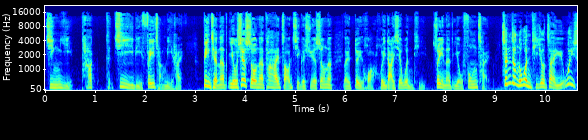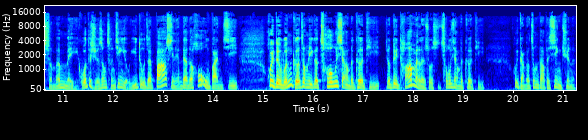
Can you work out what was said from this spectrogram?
惊异，他的记忆力非常厉害，并且呢，有些时候呢，他还找几个学生呢来对话，回答一些问题，所以呢有风采。真正的问题就在于，为什么美国的学生曾经有一度在八十年代的后半期，会对文革这么一个抽象的课题，就对他们来说是抽象的课题，会感到这么大的兴趣呢？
